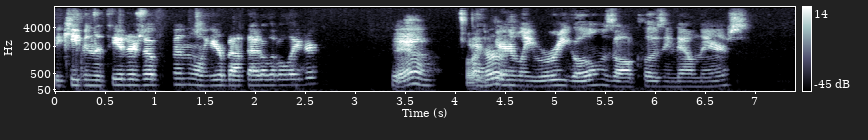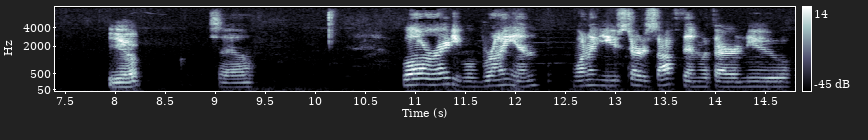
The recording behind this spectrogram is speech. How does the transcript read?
be keeping the theaters open. We'll hear about that a little later. Yeah, that's what I heard. Apparently, Regal is all closing down theirs. Yep. So, well, alrighty. Well, Brian, why don't you start us off then with our new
